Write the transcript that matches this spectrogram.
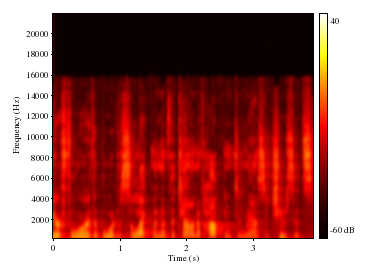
Therefore, the Board of Selectmen of the Town of Hopkinton, Massachusetts,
